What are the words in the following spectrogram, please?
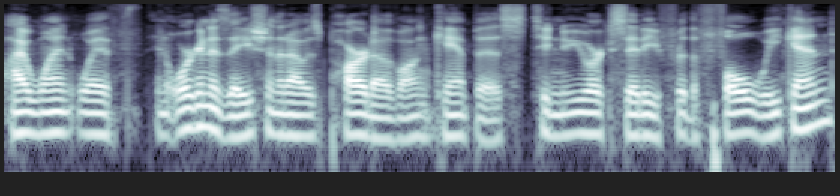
I went with an organization that I was part of on campus to New York City for the full weekend,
